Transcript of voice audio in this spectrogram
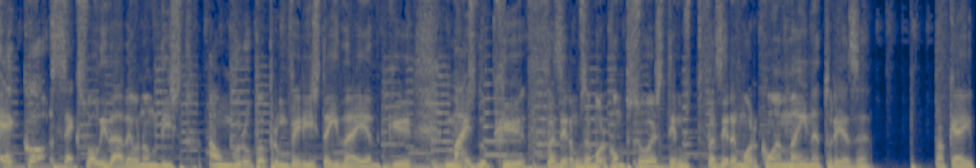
Ecossexualidade é o nome disto. Há um grupo a promover isto, a ideia de que, mais do que fazermos amor com pessoas, temos de fazer amor com a mãe natureza. Ok?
